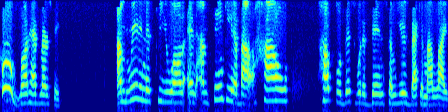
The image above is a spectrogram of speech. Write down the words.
Whew, Lord have mercy. I'm reading this to you all and I'm thinking about how helpful this would have been some years back in my life.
